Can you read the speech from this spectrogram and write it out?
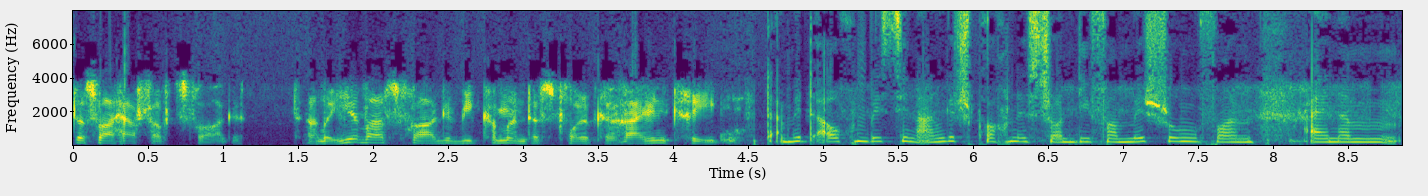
das war Herrschaftsfrage. Aber hier war es Frage, wie kann man das Volk reinkriegen? Damit auch ein bisschen angesprochen ist schon die Vermischung von einem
